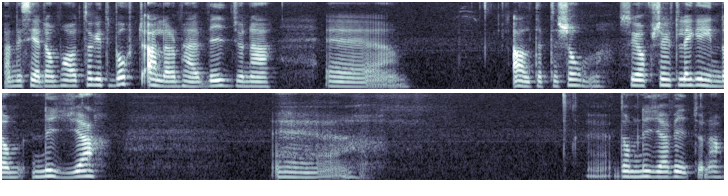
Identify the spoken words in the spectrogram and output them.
ja, ni ser de har tagit bort alla de här videorna eh, allt eftersom. Så jag har försökt lägga in de nya eh, eh de nya videorna.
